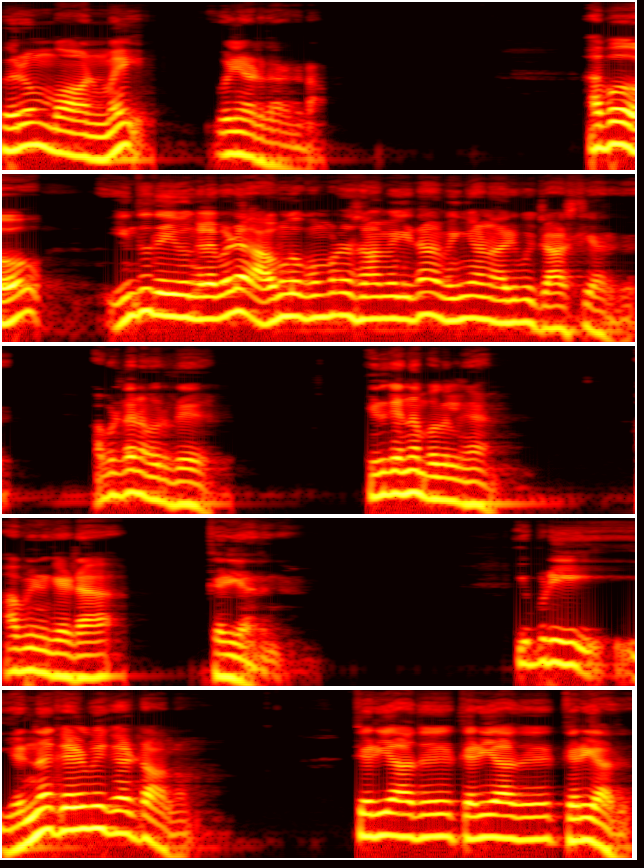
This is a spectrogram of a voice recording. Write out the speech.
பெரும்பான்மை வெளிநாட்டுக்காரங்க தான் அப்போது இந்து தெய்வங்களை விட அவங்க கும்பிட்ற சாமிக்கு தான் விஞ்ஞான அறிவு ஜாஸ்தியாக இருக்குது அப்படி தானே வருது? இதுக்கு என்ன பதிலுங்க? அப்படின்னு கேட்டால் தெரியாதுங்க. இப்படி என்ன கேள்வி கேட்டாலும் தெரியாது தெரியாது தெரியாது.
